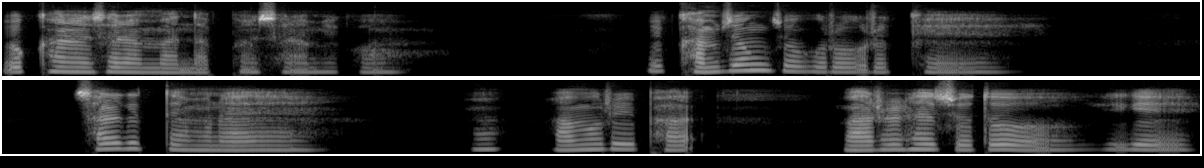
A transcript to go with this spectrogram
욕하는 사람만 나쁜 사람이고 감정적으로 그렇게 살기 때문에 어? 아무리 바, 말을 해줘도 이게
